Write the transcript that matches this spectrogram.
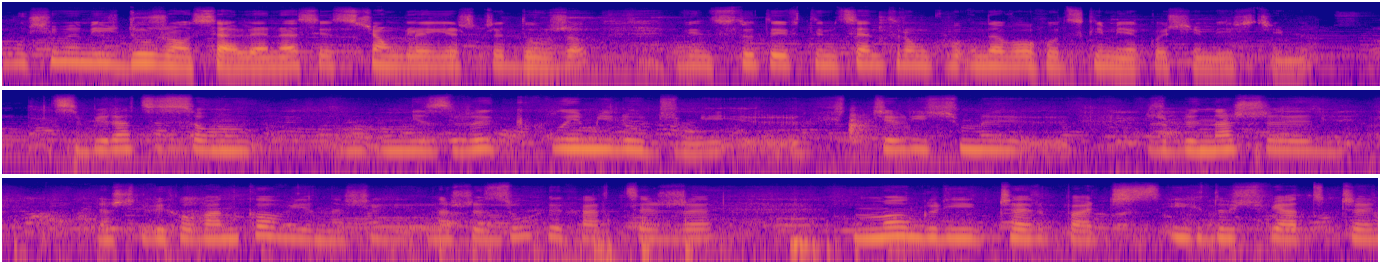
Musimy mieć dużą salę, nas jest ciągle jeszcze dużo, więc tutaj w tym centrum nowochódzkim jakoś się mieścimy. Sybiracy są niezwykłymi ludźmi. Chcieliśmy, żeby nasze, nasi wychowankowie, nasi, nasze zuchy harcerze mogli czerpać z ich doświadczeń.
